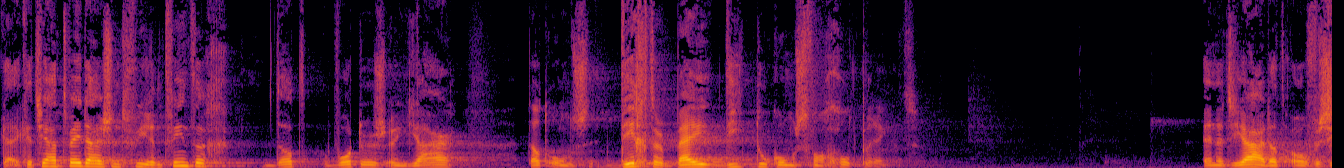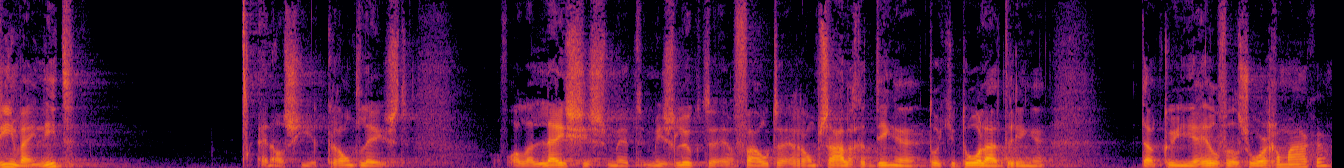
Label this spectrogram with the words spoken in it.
Kijk, het jaar 2024, dat wordt dus een jaar dat ons dichter bij die toekomst van God brengt. En het jaar dat overzien wij niet. En als je je krant leest, of alle lijstjes met mislukte en foute en rampzalige dingen tot je door laat dringen, dan kun je je heel veel zorgen maken.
